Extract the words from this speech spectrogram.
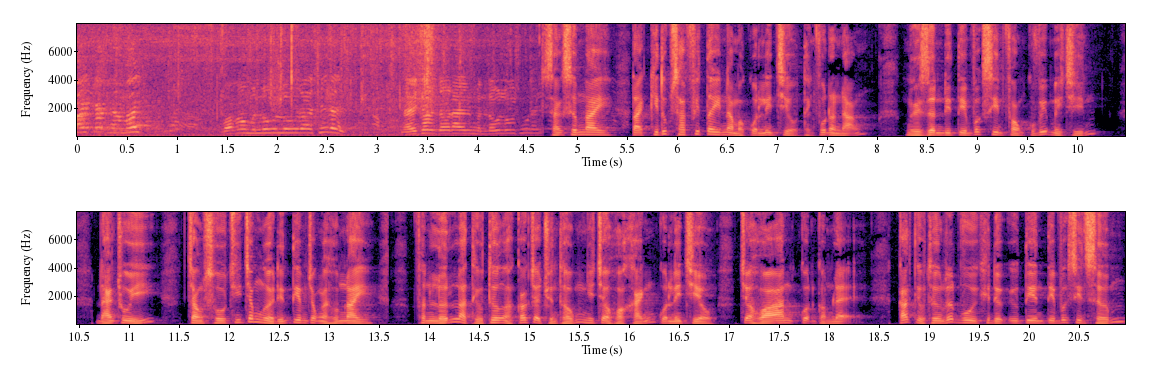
mấy, cách mấy. Bà con mình lưu lưu ra đây. Này thôi, mình lưu lưu xuống đây. Sáng sớm nay, tại ký túc xá phía Tây nằm ở quận Liên Triểu, thành phố Đà Nẵng, người dân đi tiêm vaccine phòng Covid-19. Đáng chú ý, trong số 900 người đến tiêm trong ngày hôm nay, phần lớn là tiểu thương ở các chợ truyền thống như chợ Hòa Khánh, quận Liên Triểu, chợ Hòa An, quận Cẩm Lệ. Các tiểu thương rất vui khi được ưu tiên tiêm vaccine sớm.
